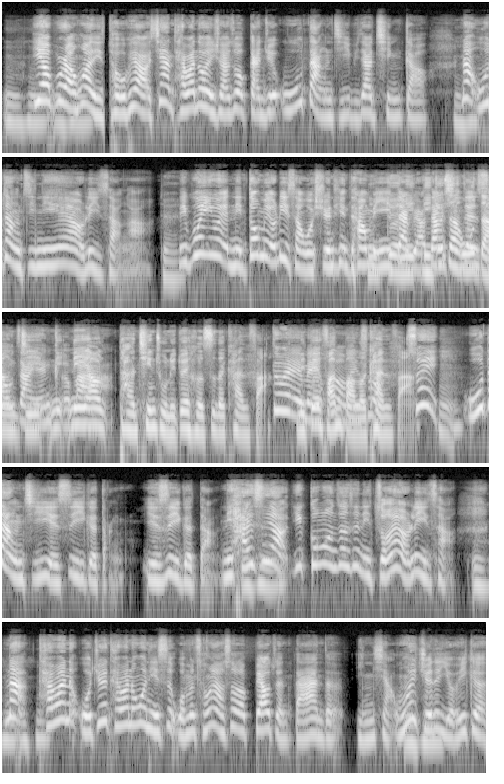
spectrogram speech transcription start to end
嗯，要不然的话，你投票，现在台湾都很喜欢说，感觉无党籍比较清高。那无党籍你也要有立场啊，对，你不会因为你都没有立场，我选你当民意代表，当行政首长，你你要谈清楚你对合适的看法，对，你对环保的看法。所以无党籍也是一个党。也是一个党，你还是要因为公共政策，你总要有立场。嗯、那台湾的，我觉得台湾的问题是我们从小受到标准答案的影响，我们会觉得有一个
